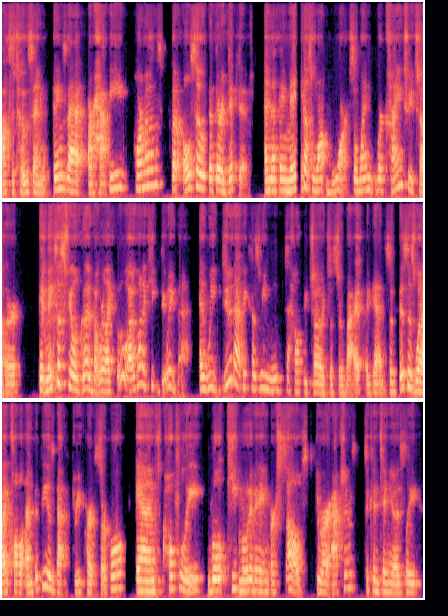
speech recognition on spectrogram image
oxytocin, things that are happy hormones, but also that they're addictive and that they make us want more. So when we're kind to each other, it makes us feel good, but we're like, oh, I want to keep doing that. And we do that because we need to help each other to survive again. So this is what I call empathy is that three part circle. And hopefully we'll keep motivating ourselves through our actions to continuously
